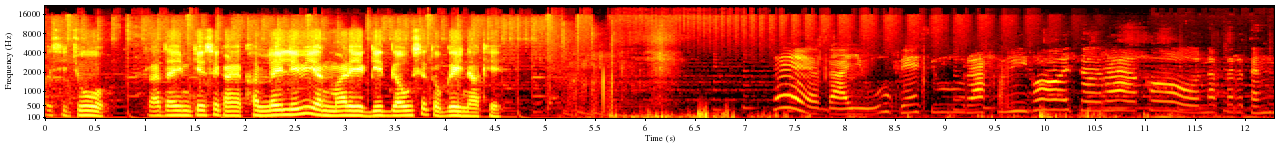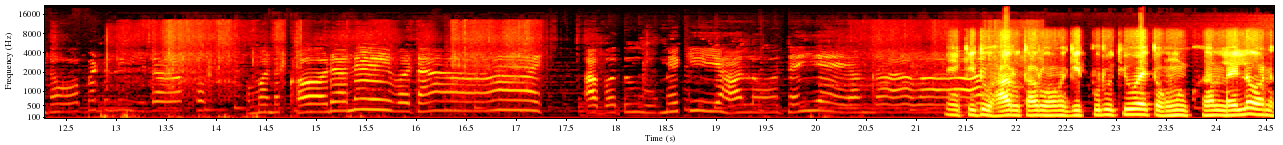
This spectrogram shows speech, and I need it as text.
પછી જુઓ રાધા એમ કહે છે કે અહીંયા ખડ લઈ લેવી અને મારે એક ગીત ગાવું છે તો ગઈ નાખે. ભેંસું રાખવી હોય તો રાખો, નકર ધંધો બદલી રાખો. મન ખડ નહીં વટાય આ બધું મેકી હાલો જઈએ અમદાવાદ. મેં કીધું સારું તારું હવે ગીત પૂરું થયું હોય તો હું ખડ લઈ લઉં અને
